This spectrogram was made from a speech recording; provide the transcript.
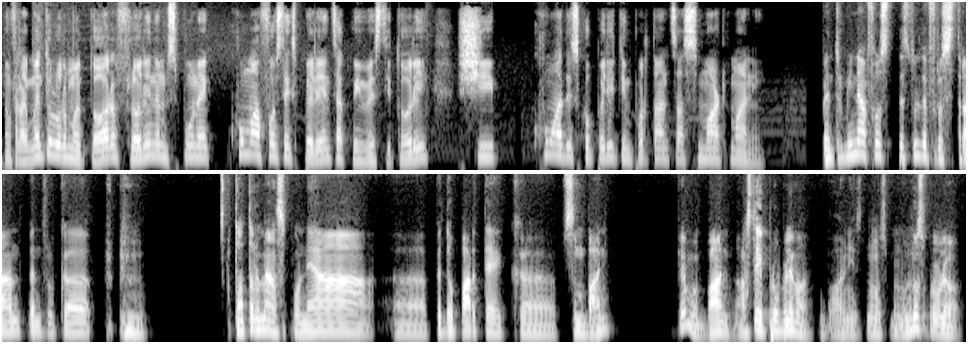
În fragmentul următor, Florin îmi spune cum a fost experiența cu investitorii și cum a descoperit importanța smart money. Pentru mine a fost destul de frustrant pentru că toată lumea îmi spunea uh, pe de-o parte că sunt bani. Ce mă, bani? Asta e problema. Banii nu sunt problema. Nu sunt problema.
